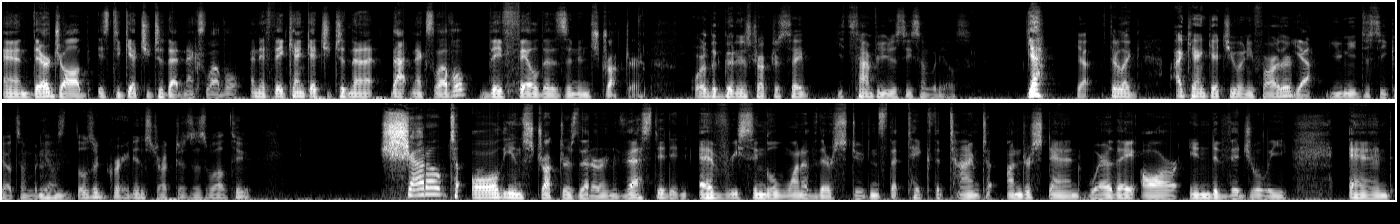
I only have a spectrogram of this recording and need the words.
and their job is to get you to that next level and if they can't get you to that that next level they've failed as an instructor Or the good instructors say it's time for you to see somebody else. yeah Yeah. If they're like, I can't get you any farther. Yeah. You need to seek out somebody mm-hmm. else. Those are great instructors as well too. Shout out to all the instructors that are invested in every single one of their students that take the time to understand where they are individually. And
